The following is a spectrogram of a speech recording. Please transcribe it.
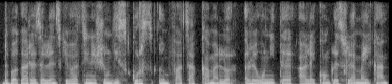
după care Zelensky va ține și un discurs în fața camerelor reunite ale Congresului American.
